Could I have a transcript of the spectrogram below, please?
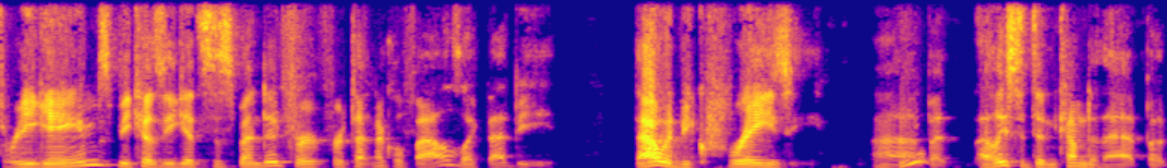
three games because he gets suspended for for technical fouls? Like that'd be that would be crazy. Uh, mm-hmm. But at least it didn't come to that. But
